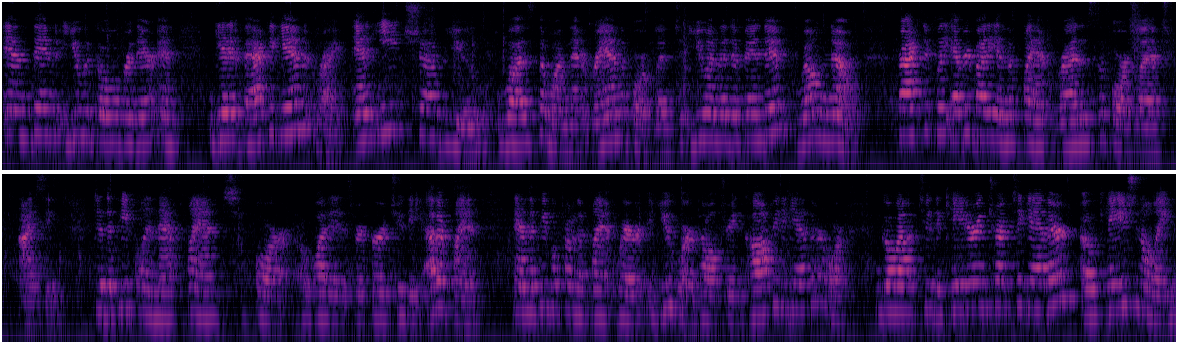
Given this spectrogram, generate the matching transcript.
and then you would go over there and get it back again? Right. And each of you was the one that ran the forklift. You and the defendant? Well, no. Practically everybody in the plant runs the forklift. I see. Did the people in that plant, or what is referred to the other plant, and the people from the plant where you worked all drink coffee together, or go out to the catering truck together occasionally,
